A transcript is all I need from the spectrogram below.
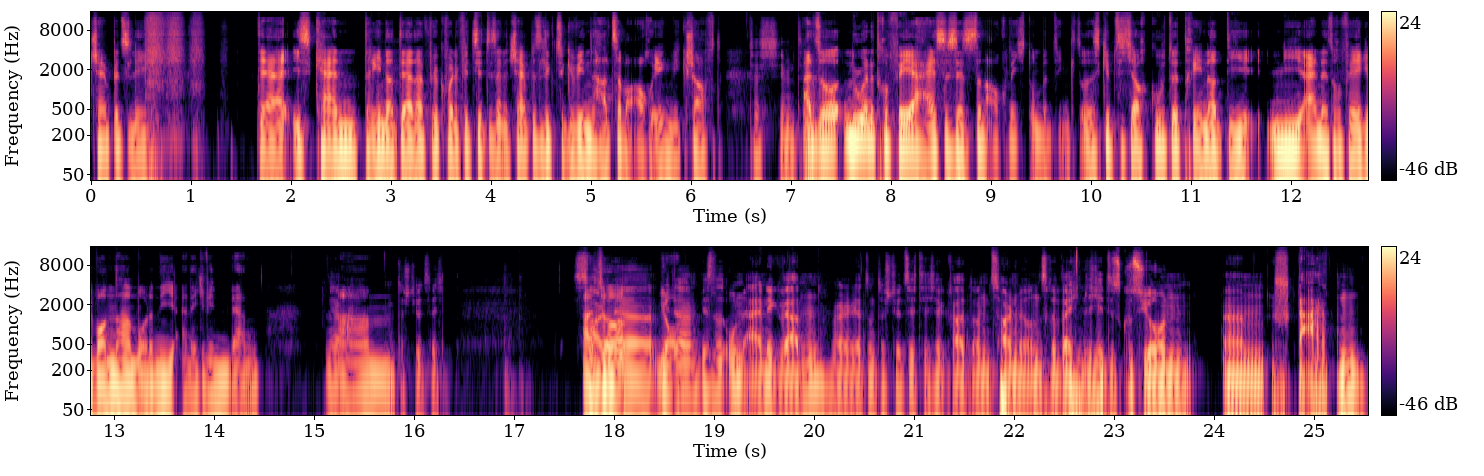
Champions League. Der ist kein Trainer, der dafür qualifiziert ist, eine Champions League zu gewinnen, hat es aber auch irgendwie geschafft. Das stimmt. Ja. Also nur eine Trophäe heißt es jetzt dann auch nicht unbedingt. Und es gibt sicher auch gute Trainer, die nie eine Trophäe gewonnen haben oder nie eine gewinnen werden. ja, ähm, unterstütze ich. Sollen also, wir wieder ein bisschen uneinig werden, weil jetzt unterstütze ich dich ja gerade und sollen wir unsere wöchentliche Diskussion ähm, starten?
